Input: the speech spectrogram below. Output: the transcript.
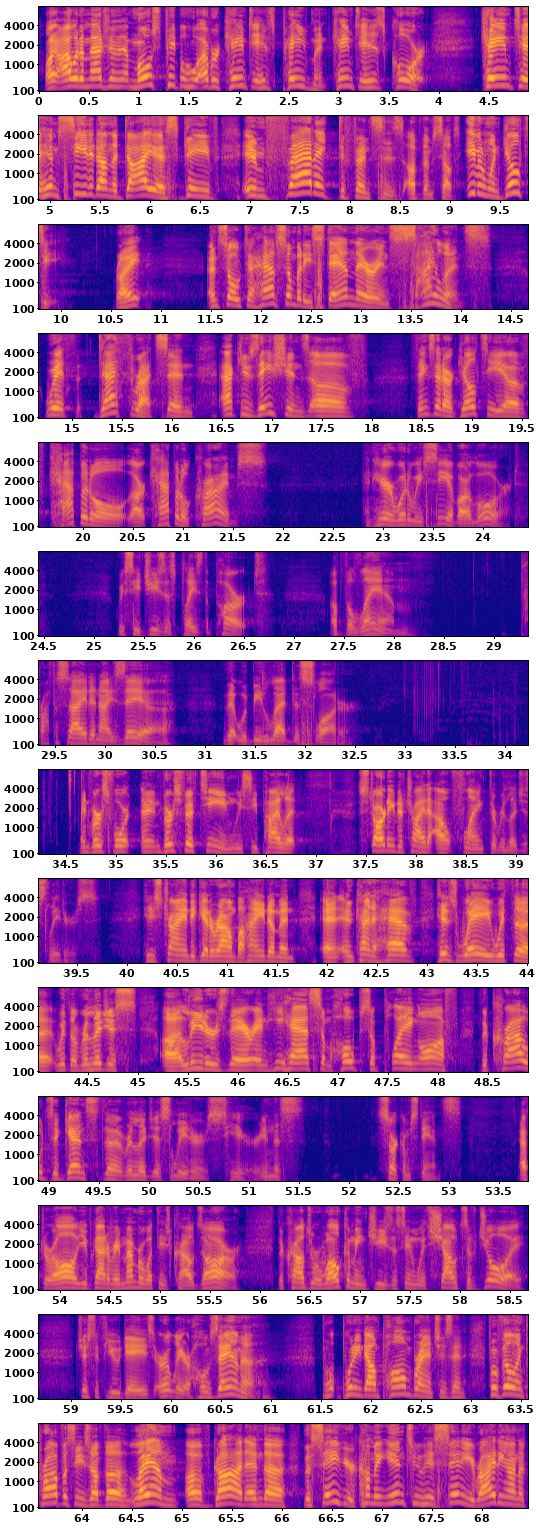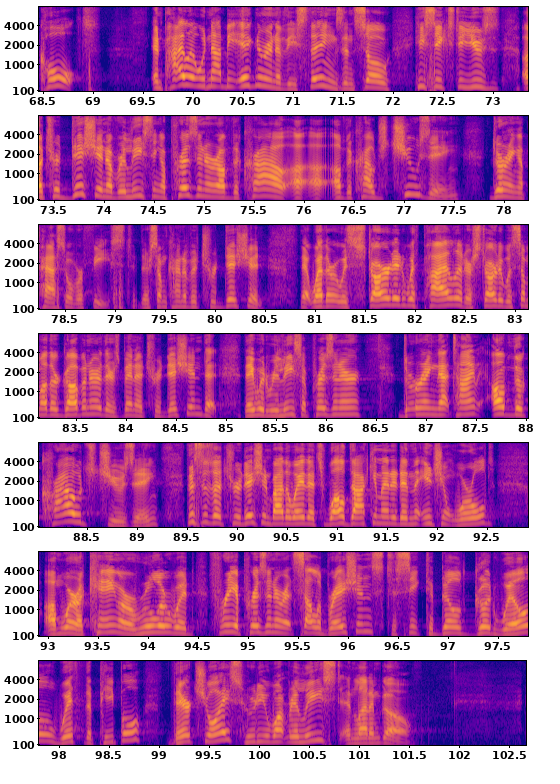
Like, I would imagine that most people who ever came to his pavement, came to his court, came to him seated on the dais, gave emphatic defenses of themselves, even when guilty, right? And so to have somebody stand there in silence with death threats and accusations of things that are guilty of capital are capital crimes. And here what do we see of our Lord? We see Jesus plays the part of the lamb prophesied in Isaiah that would be led to slaughter. In verse, four, in verse 15, we see Pilate starting to try to outflank the religious leaders. He's trying to get around behind him and, and, and kind of have his way with the, with the religious uh, leaders there. And he has some hopes of playing off the crowds against the religious leaders here in this circumstance. After all, you've got to remember what these crowds are. The crowds were welcoming Jesus in with shouts of joy just a few days earlier. Hosanna! putting down palm branches and fulfilling prophecies of the Lamb of God and the, the Savior coming into his city riding on a colt. And Pilate would not be ignorant of these things, and so he seeks to use a tradition of releasing a prisoner of the crowd uh, uh, of the crowd's choosing during a Passover feast. There's some kind of a tradition that whether it was started with Pilate or started with some other governor, there's been a tradition that they would release a prisoner during that time of the crowd's choosing. This is a tradition, by the way, that's well documented in the ancient world um, where a king or a ruler would free a prisoner at celebrations to seek to build goodwill with the people. Their choice who do you want released and let him go?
